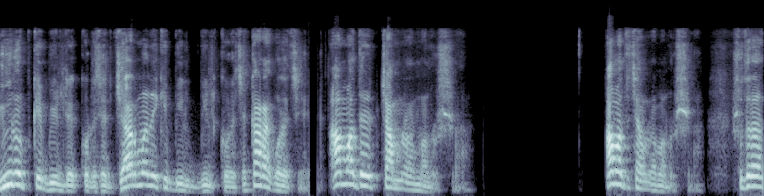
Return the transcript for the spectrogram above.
ইউরোপকে বিল্ড করেছে জার্মানিকে বিল্ড করেছে, কারা করেছে? আমাদের চামড়ার মানুষরা। আমাদের চামড়ার মানুষরা সুতরাং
